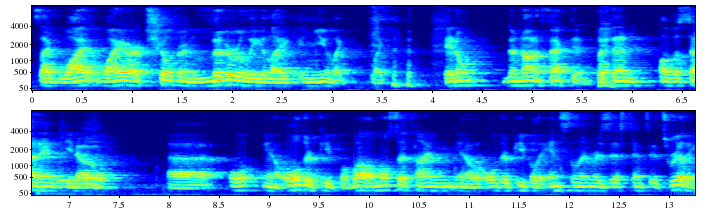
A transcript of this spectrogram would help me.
it's like why why are children literally like immune like like they don't they're not affected, but then all of a sudden you know uh, old, you know, older people. Well, most of the time, you know, older people, the insulin resistance. It's really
